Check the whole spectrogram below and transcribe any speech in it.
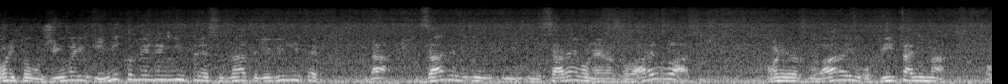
oni to uživaju i nikome ne u interesu, znate, vi vidite da Zagreb i, i, i Sarajevo ne razgovaraju o vlasništvu. Oni razgovaraju o pitanjima, o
